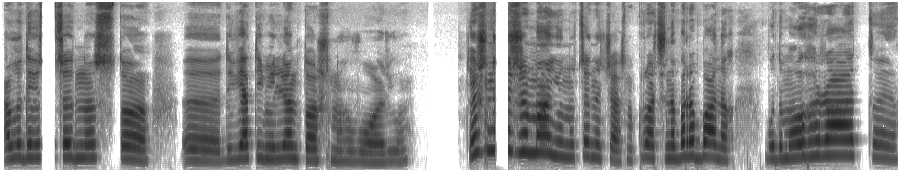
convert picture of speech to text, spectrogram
але 999 мільйон точно говорю. Я ж не нажимаю, ну це не чесно. Коротше, на барабанах будемо грати.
